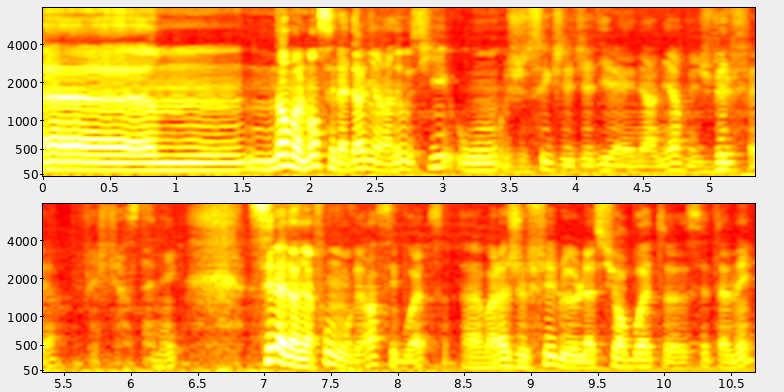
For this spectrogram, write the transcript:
Euh, normalement c'est la dernière année aussi où, je sais que j'ai déjà dit l'année dernière, mais je vais le faire, faire cette année. C'est la dernière fois où on verra ces boîtes. Euh, voilà, je fais la surboîte euh, cette année,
